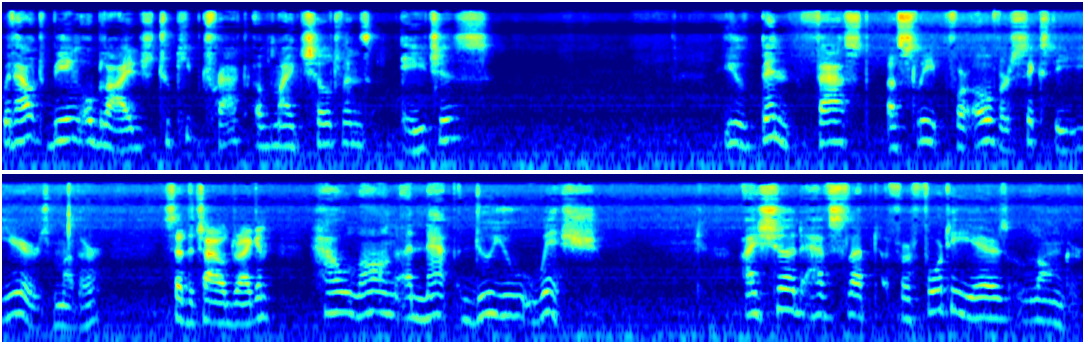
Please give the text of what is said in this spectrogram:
without being obliged to keep track of my children's ages? You've been fast asleep for over sixty years, mother, said the child dragon. How long a nap do you wish? I should have slept for forty years longer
